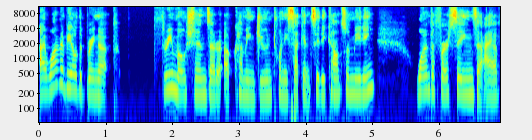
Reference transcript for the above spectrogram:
I want to be able to bring up three motions at our upcoming June 22nd City Council meeting. One of the first things that I have,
